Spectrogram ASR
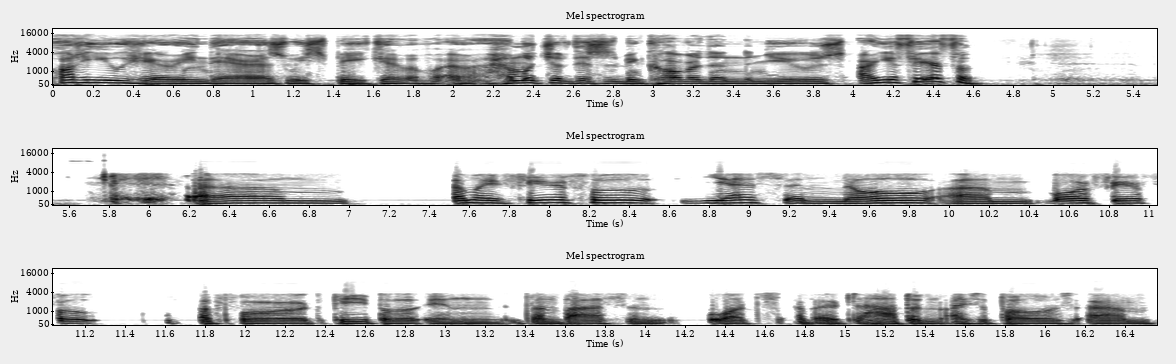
what are you hearing there as we speak? Uh, uh how much of this has been covered in the news? Are you fearful? Um, am I fearful? Yes and no. Um, more fearful for the people in Donbass and what's about to happen, I suppose. Um,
